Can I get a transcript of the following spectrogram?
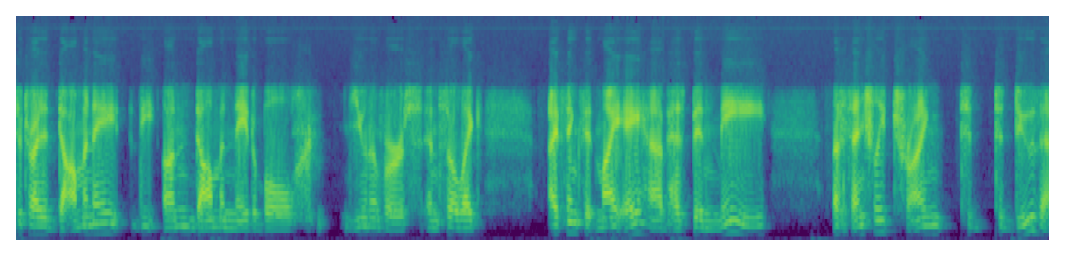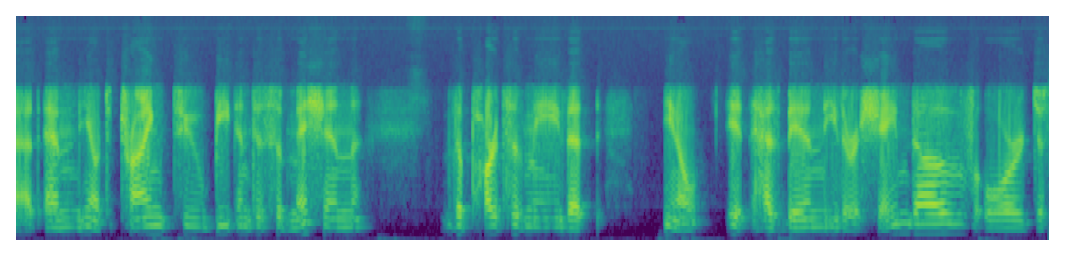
to try to dominate the undominatable universe. And so, like, I think that my Ahab has been me essentially trying to, to do that and, you know, to trying to beat into submission the parts of me that, you know, it has been either ashamed of or just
